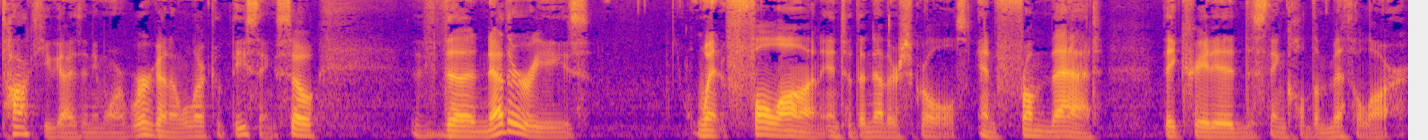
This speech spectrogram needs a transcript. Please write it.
talk to you guys anymore. We're going to look at these things." So the Netherese went full on into the Nether Scrolls, and from that, they created this thing called the Mythallar.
